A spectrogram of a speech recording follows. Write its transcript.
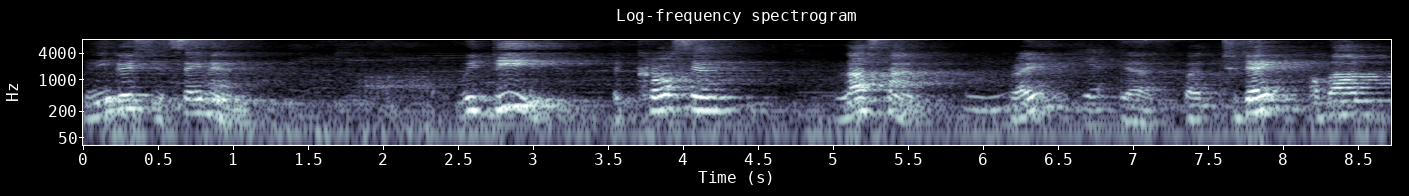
In English, it's same hand. We did the crossing last time, right? Yes. Yeah, but today about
